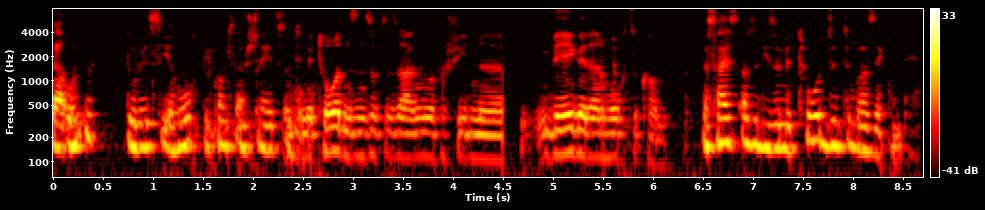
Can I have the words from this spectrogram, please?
Da unten. Du willst hier hoch, wie kommst du am schnellsten? Und die Methoden sind sozusagen nur verschiedene Wege, dann hochzukommen. Das heißt also, diese Methoden sind sogar sekundär.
